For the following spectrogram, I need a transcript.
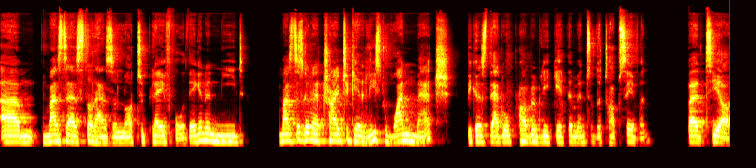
Um, Munster still has a lot to play for. They're gonna need Munster's going to try to get at least one match because that will probably get them into the top seven. But yeah,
